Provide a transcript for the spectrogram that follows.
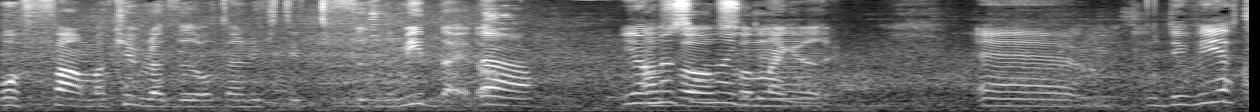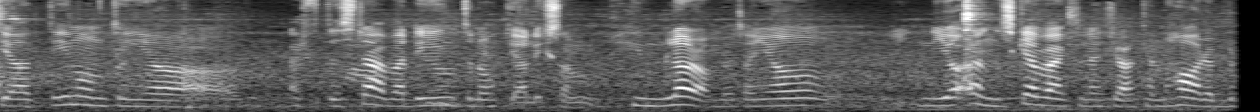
åh fan vad kul att vi åt en riktigt fin middag idag. Ja, ja men alltså sådana sådana grejer. grejer. Eh, det vet jag att det är någonting jag eftersträvar. Det är inte något jag liksom hymlar om utan jag, jag önskar verkligen att jag kan ha det bra.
